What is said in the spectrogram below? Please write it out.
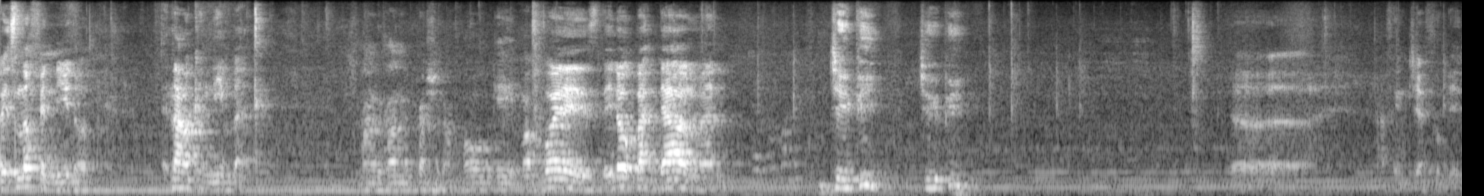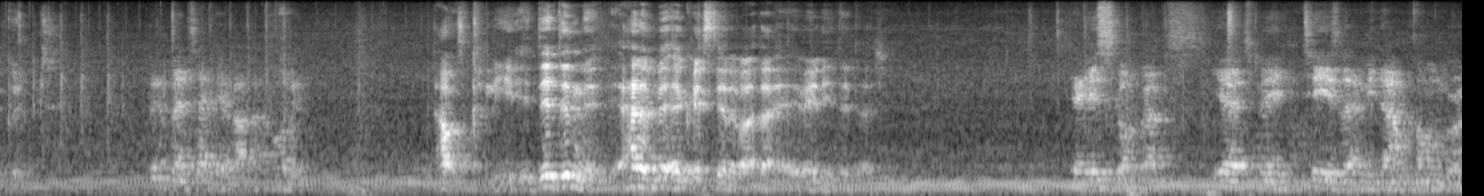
But it's nothing new though. And Now I can lean back. Man was under pressure the whole game. My boys, they don't back down, man. JP, JP. Uh, I think Jeff would be a good. Bit of Benteke about that volley. That was clean. It did, didn't it? It had a bit of Christian about that. It really did. Actually. It is Scott Brooks. Yeah, it's me. T is letting me down. Come on, bro.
